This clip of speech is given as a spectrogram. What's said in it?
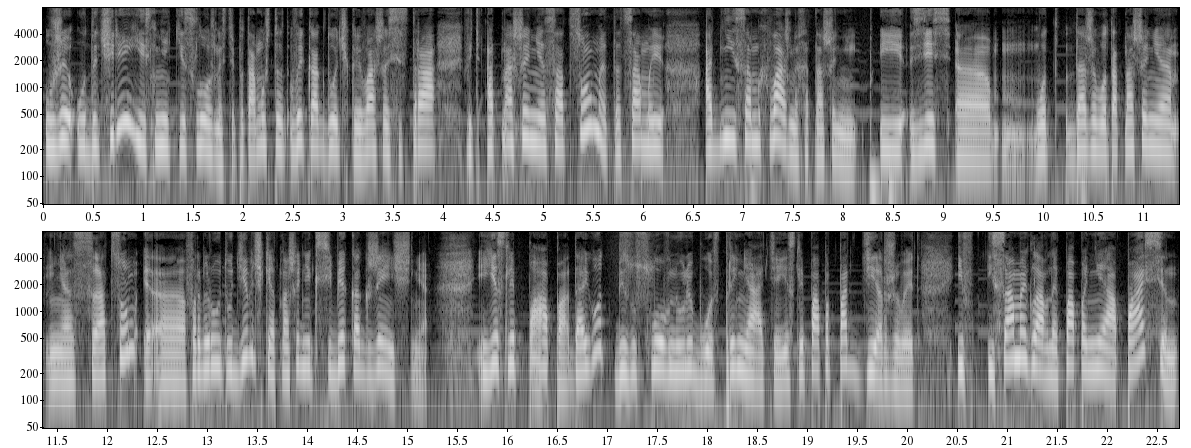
уже у дочерей есть некие сложности, потому что вы как дочка и ваша сестра, ведь отношения с отцом это самые одни из самых важных отношений. И здесь э, вот даже вот отношения м, с отцом э, формируют у девочки отношение к себе как женщине. И если папа дает безусловную любовь, принятие, если папа поддерживает, и, и самое главное, папа не опасен,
